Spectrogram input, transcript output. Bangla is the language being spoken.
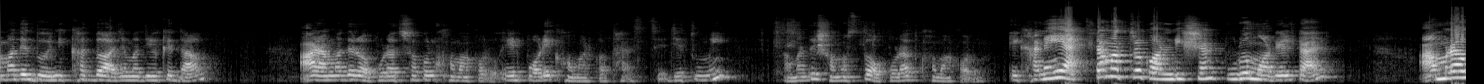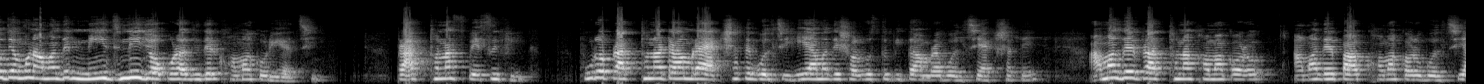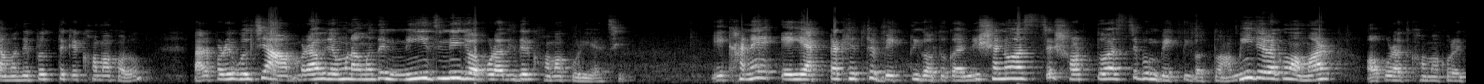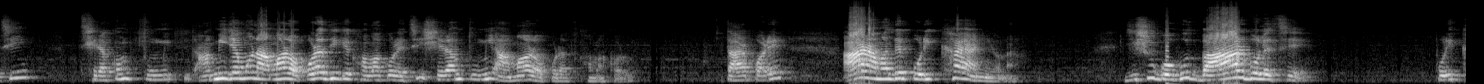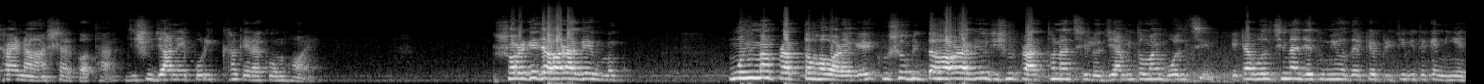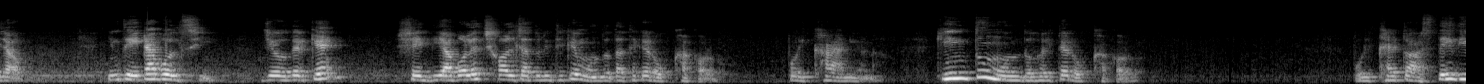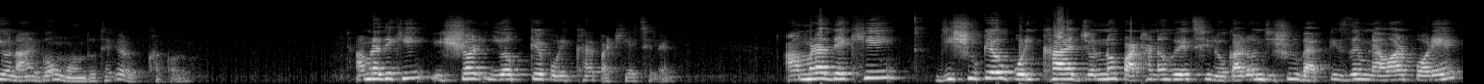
আমাদের দৈনিক খাদ্য আজ আমাদিওকে দাও, আর আমাদের অপরাধ সকল ক্ষমা করো। এরপরে ক্ষমার কথা আসছে যে তুমি আমাদের সমস্ত অপরাধ ক্ষমা করো। এখানেই একটা মাত্র কন্ডিশন পুরো মডেলটায় আমরাও যেমন আমাদের নিজ নিজ অপরাধীদের ক্ষমা করিয়াছি। প্রার্থনা স্পেসিফিক পুরো প্রার্থনাটা আমরা একসাথে বলছি। হে আমাদের স্বর্গস্থ পিতা, আমরা বলছি একসাথে, আমাদের প্রার্থনা ক্ষমা করো। আমাদের পাপ ক্ষমা করো বলছি, আমাদের প্রত্যেকে ক্ষমা করো। তারপরে বলছি, আমরাও যেমন আমাদের নিজ নিজ অপরাধীদের ক্ষমা করিয়াছি। এখানে এই একটা ক্ষেত্রে ব্যক্তিগত কন্ডিশনও আসছে, শর্ত আসছে এবং ব্যক্তিগত। আমি যেরকম আমার অপরাধ ক্ষমা করেছি, সেরকম তুমি, আমি যেমন আমার অপরাধীকে ক্ষমা করেছি সেরকম তুমি আমার অপরাধ ক্ষমা করো। তারপরে, আর আমাদের পরীক্ষায় আনিও না। যিশু বহুতবার বলেছে পরীক্ষায় না আসার কথা, যিশু জানে পরীক্ষা কীরকম হয়। স্বর্গে যাওয়ার আগে, মহিমা প্রাপ্ত হওয়ার আগে কুশবিদ্যা হওয়ার আগেও যিশুর প্রার্থনা ছিল যে, আমি তোমায় বলছি, এটা বলছি না যে তুমি ওদেরকে পৃথিবী থেকে নিয়ে যাও। কিন্তু এটা বলছি যে, ওদেরকে সেই দিয়া বলে ছল চাতুরি থেকে, মন্দতা থেকে রক্ষা করো। পরীক্ষা আনিও না। কিন্তু মন্দ হইতে রক্ষা করো। পরীক্ষায় তো আসতেই দিও না এবং মন্দ থেকে রক্ষা করো। আমরা দেখি ঈশ্বর ইয়বকে পরীক্ষায় পাঠিয়েছিলেন। আমরা দেখি যিশুকেও পরীক্ষার জন্য পাঠানো হয়েছিল, কারণ যিশুর ব্যাপটিজম নেওয়ার পরে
